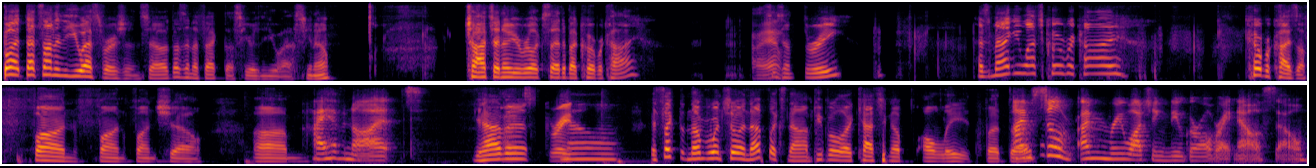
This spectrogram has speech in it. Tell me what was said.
But that's not in the U.S. version, so it doesn't affect us here in the U.S. You know. Chach, I know you're real excited about Cobra Kai I am. season three. Has Maggie watched Cobra Kai? Cobra Kai is a fun, fun, fun show. Um, I have not. you haven't? That's great. No. It's like the number one show on Netflix now, and people are catching up all late. But uh, I'm still I'm rewatching New Girl right now, so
